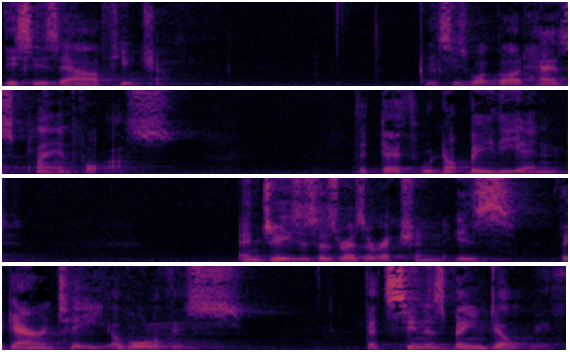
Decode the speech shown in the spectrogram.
This is our future. This is what God has planned for us. That death would not be the end. And Jesus' resurrection is the guarantee of all of this that sin has been dealt with,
